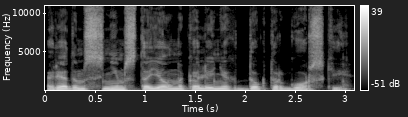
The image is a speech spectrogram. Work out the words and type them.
Рядом с ним стоял на коленях доктор Горский.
